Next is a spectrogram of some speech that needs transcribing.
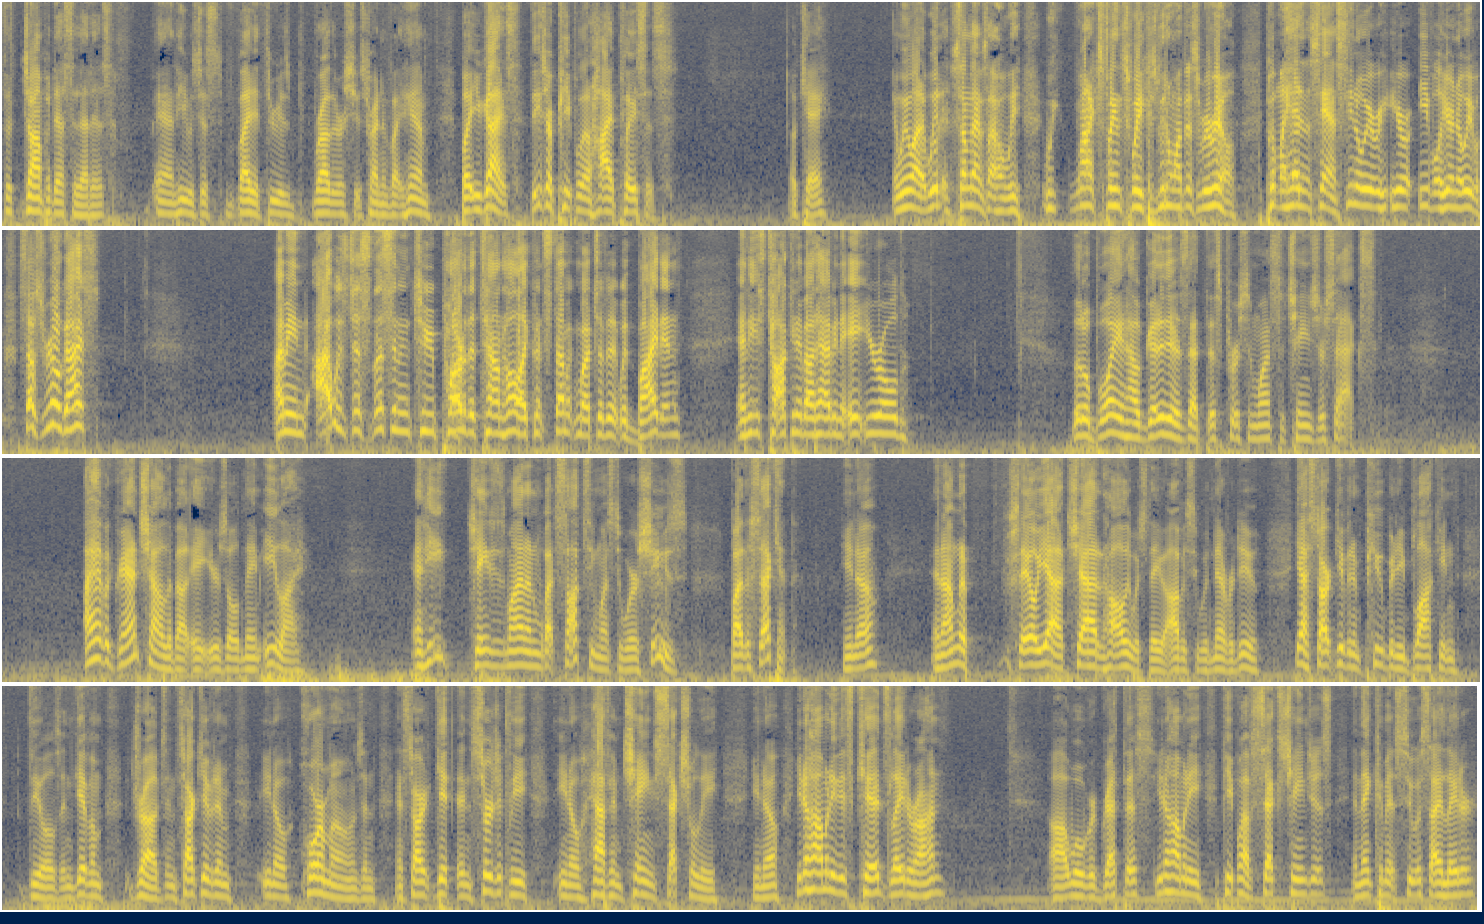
the, John Podesta, that is. And he was just invited through his brother. She was trying to invite him. But you guys, these are people in high places. Okay? And we want we sometimes oh, we, we want to explain this way because we don't want this to be real. Put my head in the sand. See no evil, hear no evil. Stuff's real, guys. I mean, I was just listening to part of the town hall. I couldn't stomach much of it with Biden, and he's talking about having an eight-year-old little boy and how good it is that this person wants to change their sex. I have a grandchild about eight years old named Eli, and he changes his mind on what socks he wants to wear, shoes, by the second. You know, and I'm going to say, oh, yeah, Chad and Holly, which they obviously would never do. Yeah, start giving him puberty blocking deals and give him drugs and start giving him, you know, hormones and, and start get and surgically, you know, have him change sexually, you know. You know how many of these kids later on uh, will regret this? You know how many people have sex changes and then commit suicide later?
